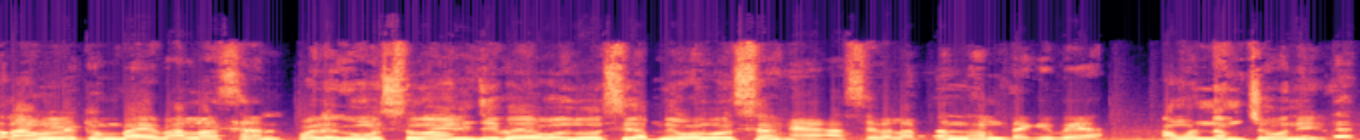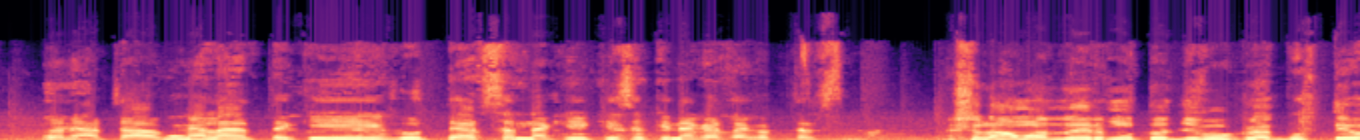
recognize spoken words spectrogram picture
আসসালামু আলাইকুম ভাই ভালো আছেন? ওয়ালাইকুম আসসালাম। জি ভাইয়া ভালো আছি। আপনি ভালো আছেন? হ্যাঁ আছে ভালো। আপনার নামটা কি ভাইয়া? আমার নাম জনি। মানে আচ্ছা মেলাতে কি ঘুরতে আসছেন নাকি কিছু কেনাকাটা করতে আসছেন? আসলে আমাদের মতো যুবকরা ঘুরতেও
